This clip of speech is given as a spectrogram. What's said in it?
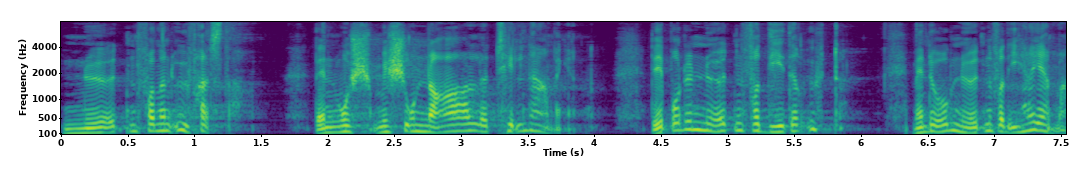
nøden for den ufrelste. Den misjonale tilnærmingen. Det er både nøden for de der ute, men det er òg nøden for de her hjemme.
